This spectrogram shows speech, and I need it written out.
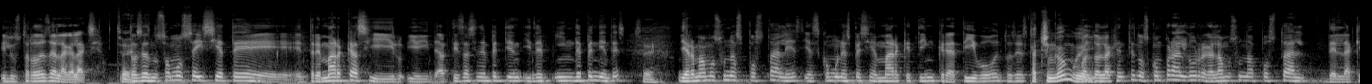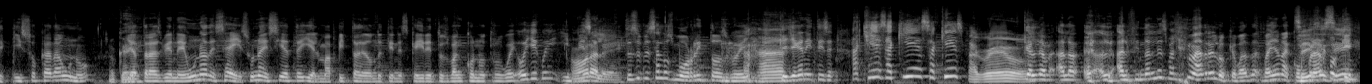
ilustradores de la galaxia. Sí. Entonces no somos 6, 7 entre marcas y, y artistas independien- inde- independientes Sí. y armamos unas postales y es como una especie de marketing creativo. Entonces Está chingón, güey. cuando la gente nos compra algo, regalamos una postal de la que hizo cada uno. Ok. Y atrás viene una de seis, una de siete y el mapita de dónde tienes que ir. Entonces van con otro güey. Oye, güey. y empieza- Órale. Entonces ves a los morritos, güey, Ajá. que llegan y te dicen, aquí es, aquí es, aquí es. A huevo. Que al, a la- al- al final les vale madre lo que va- vayan a comprar Sí, sí, porque sí.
